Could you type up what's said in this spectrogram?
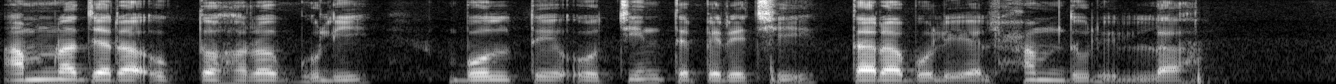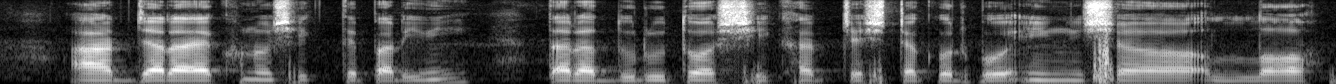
আমরা যারা উক্ত হরফগুলি বলতে ও চিনতে পেরেছি, তারা বলি আলহামদুলিল্লাহ। আর যারা এখনও শিখতে পারিনি, তারা দ্রুত শিখার চেষ্টা করব ইনশা আল্লাহ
